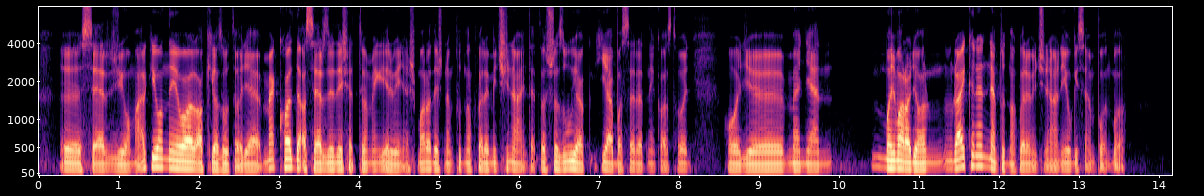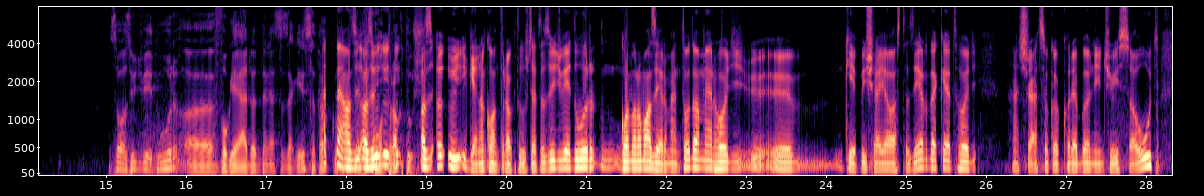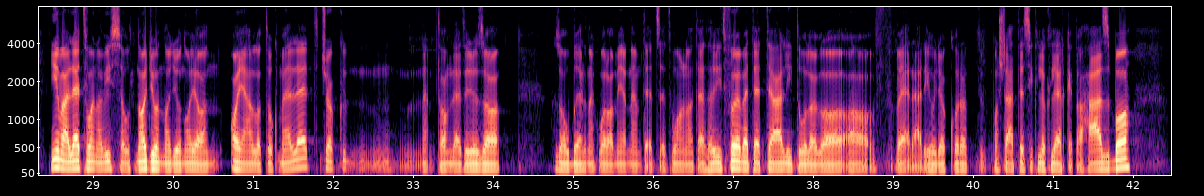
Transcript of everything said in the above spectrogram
Sergio Marchionnéval, aki azóta ugye meghalt, de a szerződés ettől még érvényes marad, és nem tudnak vele mit csinálni. Tehát most az újak hiába szeretnék azt, hogy, hogy menjen, vagy maradjon Raikkonen, nem tudnak vele mit csinálni jogi szempontból. Szóval az ügyvéd úr uh, fogja eldönteni ezt az egészet? Hát akkor? ne, az, A az, kontraktus? az, az, igen, a kontraktus. Tehát az ügyvéd úr gondolom azért ment oda, mert hogy ő, ő képviselje azt az érdeket, hogy hát srácok, akkor ebből nincs visszaút. Nyilván lett volna visszaút nagyon-nagyon olyan ajánlatok mellett, csak mm, nem tudom, lehet, hogy az a az Aubernek valamiért nem tetszett volna. Tehát hogy itt felvetette állítólag a, a Ferrari, hogy akkor ott most átteszik Leclerc-et a házba,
